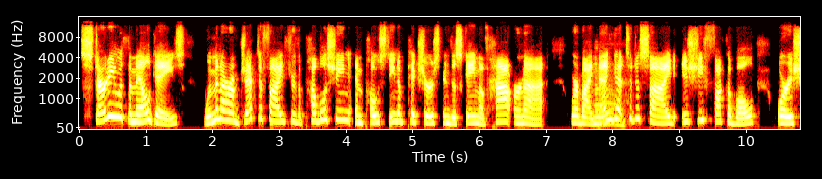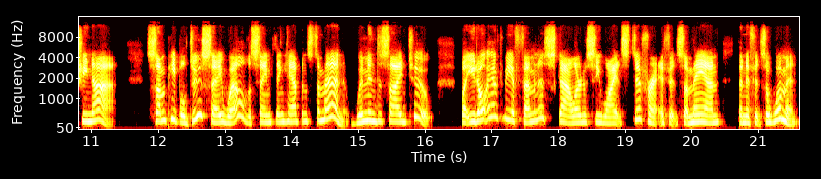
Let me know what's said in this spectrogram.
starting with the male gaze, women are objectified through the publishing and posting of pictures in this game of hot or not, whereby uh. men get to decide is she fuckable or is she not? Some people do say, well, the same thing happens to men. Women decide too. But you don't have to be a feminist scholar to see why it's different if it's a man than if it's a woman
